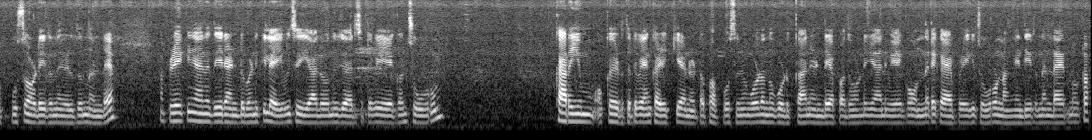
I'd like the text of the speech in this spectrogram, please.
അപ്പൂസും അവിടെ ഇരുന്ന് എഴുതുന്നുണ്ട്. അപ്പോഴേക്ക് ഞാനിത് രണ്ട് മണിക്ക് ലൈവ് ചെയ്യാമല്ലോ എന്ന് വിചാരിച്ചിട്ട് വേഗം ചോറും കറിയും ഒക്കെ എടുത്തിട്ട് വേഗം കഴിക്കുകയാണ് കേട്ടോ. അപ്പോൾ അപ്പൂസിനും കൂടെ ഒന്ന് കൊടുക്കാനുണ്ട്. അപ്പോൾ അതുകൊണ്ട് ഞാൻ വേഗം ഒന്നരക്ക് ആയപ്പോഴേക്ക് ചോറുണ്ണാൻ വേണ്ടി ഇരുന്നുണ്ടായിരുന്നു കേട്ടോ.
